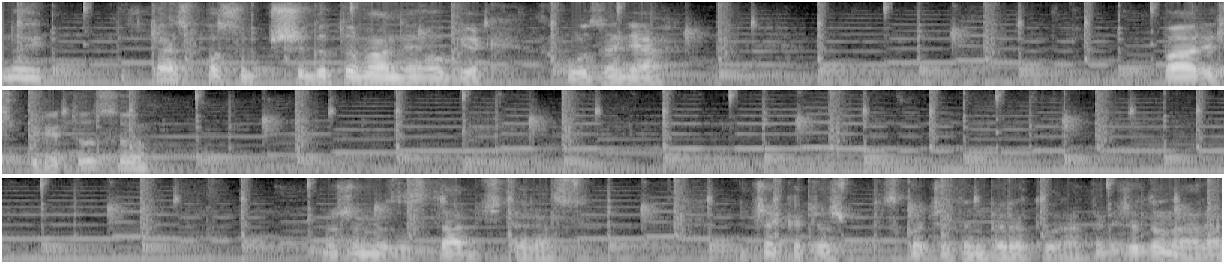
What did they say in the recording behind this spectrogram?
No i w ten sposób przygotowany obieg chłodzenia pary spirytusu możemy zostawić teraz i czekać aż skoczy temperatura. Także do nara.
